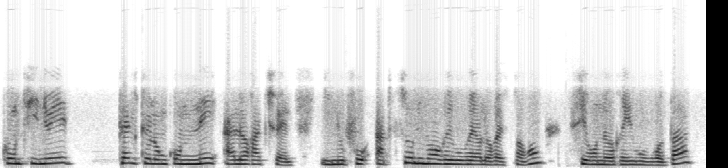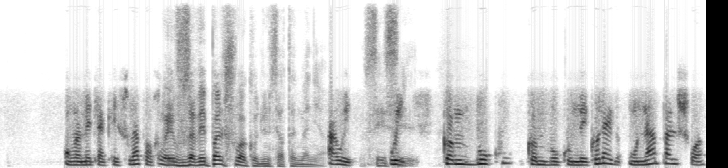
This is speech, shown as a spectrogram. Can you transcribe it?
continuer tel que l'on connaît à l'heure actuelle. Il nous faut absolument réouvrir le restaurant. Si on ne réouvre pas, on va mettre la clé sous la porte. Oui, vous n'avez pas le choix, d'une certaine manière. Ah oui, oui. Comme beaucoup, comme beaucoup de mes collègues, on n'a pas le choix.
